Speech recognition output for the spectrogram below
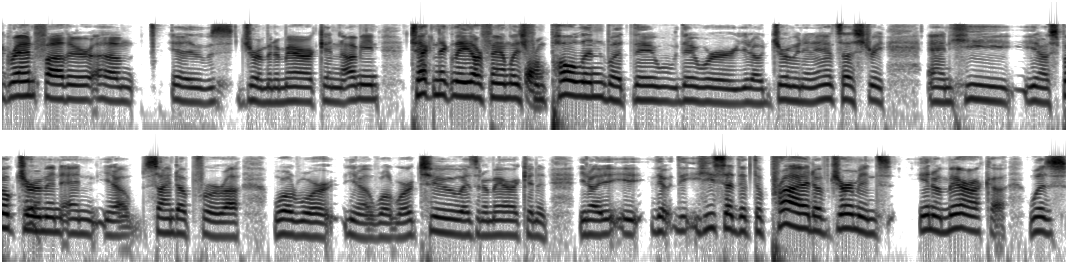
grandfather um, was German American. I mean, technically our family's oh. from Poland, but they they were you know German in ancestry, and he you know spoke German and you know signed up for uh, World War you know World War II as an American, and you know it, the, the, he said that the pride of Germans in America was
